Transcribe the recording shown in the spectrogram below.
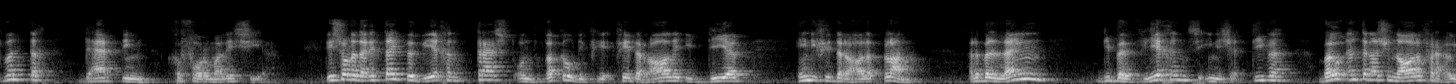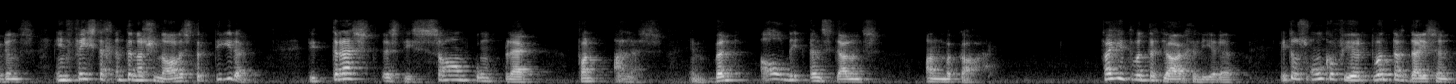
2013 geformaliseer. Die solidariteit beweging trust ontwikkel die federale idee en die federale plan. Hulle belyn die beweging se inisiatiewe, bou internasionale verhoudings en vestig internasionale strukture. Die trust is die saamkomplek van alles en bind al die instellings aan mekaar. 25 jaar gelede het ons ongeveer 20000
